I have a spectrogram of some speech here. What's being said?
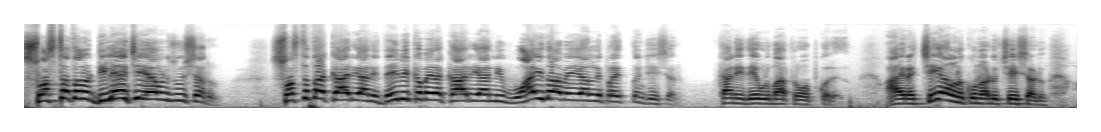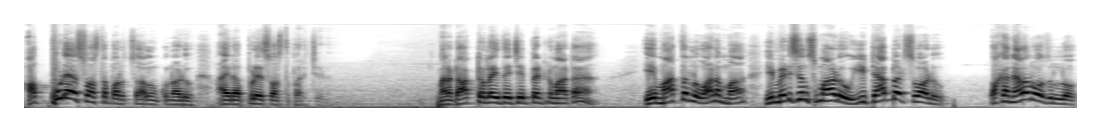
స్వస్థతను డిలే చేయాలని చూశారు. స్వస్థత కార్యాన్ని దైవికమైన కార్యాన్ని వాయిదా వేయాలని ప్రయత్నం చేశారు. కానీ దేవుడు మాత్రం ఒప్పుకోలేదు. ఆయన చేయాలనుకున్నాడు చేశాడు. అప్పుడే స్వస్థపరచాలనుకున్నాడు. ఆయన అప్పుడే స్వస్థపరిచాడు. మన డాక్టర్లు అయితే చెప్పేట మాట ఈ మాత్రలు వాడమ్మా ఈ మెడిసిన్స్ వాడు ఈ ట్యాబ్లెట్స్ వాడు. ఒక నెల రోజుల్లో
